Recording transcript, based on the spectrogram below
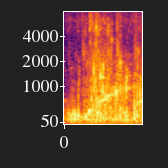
you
